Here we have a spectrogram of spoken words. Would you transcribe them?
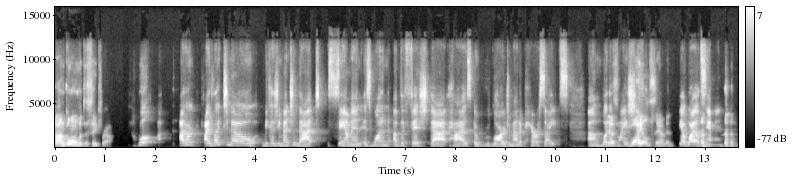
I'm going with the safe route. Well, I don't, I'd like to know because you mentioned that salmon is one of the fish that has a large amount of parasites. Um, one yes, of my wild chef, salmon. Yeah, wild salmon.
